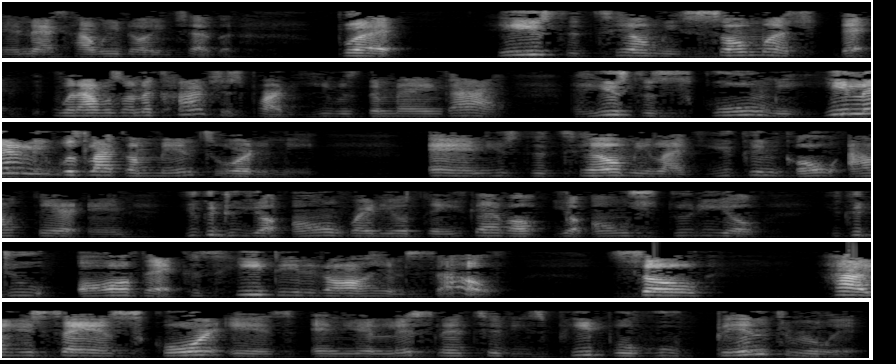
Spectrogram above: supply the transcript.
and that's how we know each other. But he used to tell me so much that when I was on the conscious party, he was the main guy. And he used to school me. He literally was like a mentor to me. And used to tell me, like, you can go out there and you could do your own radio thing. You can have a, your own studio. You could do all that because he did it all himself. So, how you're saying SCORE is, and you're listening to these people who've been through it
